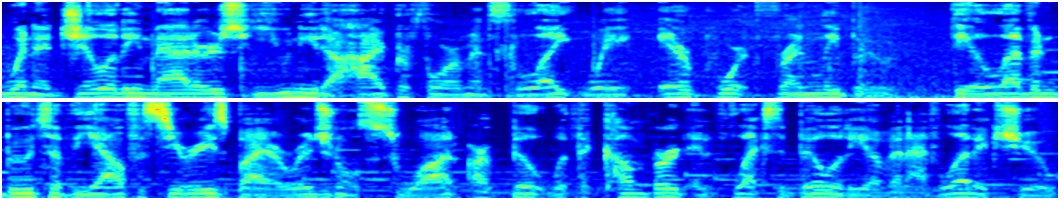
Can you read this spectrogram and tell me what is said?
When agility matters, you need a high performance, lightweight, airport friendly boot. The 11 boots of the Alpha series by Original SWAT are built with the comfort and flexibility of an athletic shoe,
